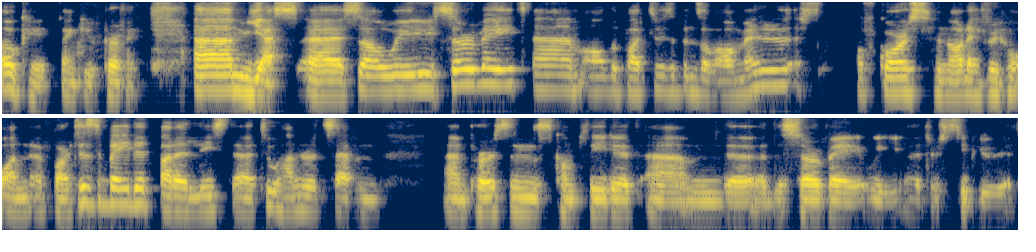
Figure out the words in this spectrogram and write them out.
Okay, thank you. Perfect. Um, yes, uh, so we surveyed um, all the participants of our measures. Of course, not everyone participated, but at least uh, 207 um, persons completed um, the, the survey we uh, distributed.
